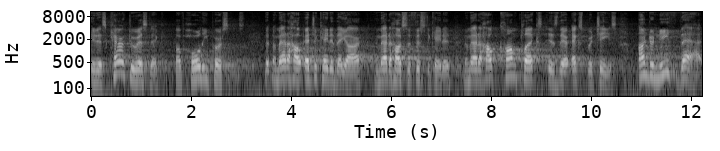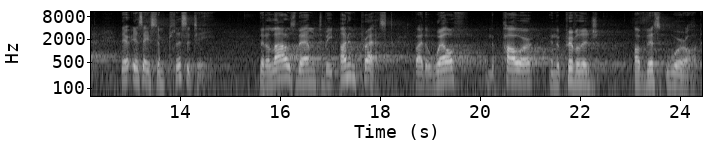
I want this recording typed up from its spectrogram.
It is characteristic of holy persons that no matter how educated they are, no matter how sophisticated, no matter how complex is their expertise, underneath that, there is a simplicity that allows them to be unimpressed by the wealth and the power and the privilege of this world.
